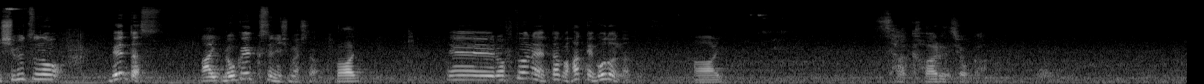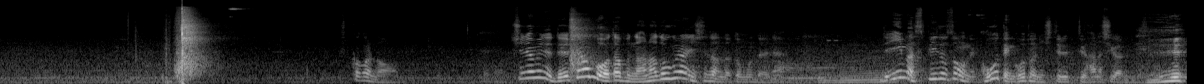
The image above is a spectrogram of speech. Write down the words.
私物のベンタスはい。6X にしました。はい。えー、ロフトはね多分8.5度になってまはい。さあ変わるでしょうか。す引っかかるな。ちなみにデシャンボは多分7度ぐらいにしてたんだと思うんだよね。で今スピードゾーンね5.5度にしてるっていう話があるんですよ。え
